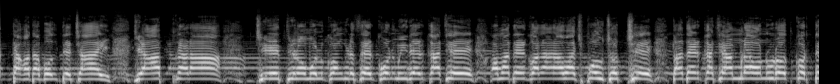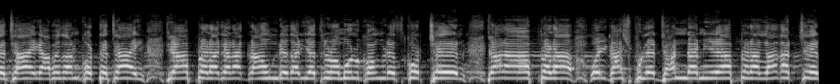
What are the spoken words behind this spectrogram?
একটা কথা বলতে চাই, যে আপনারা যে তৃণমূল কংগ্রেসের কর্মীদের কাছে আমাদের গলার আওয়াজ পৌঁছচ্ছে, তাদের কাছে আমরা অনুরোধ করতে চাই, আবেদন করতে চাই, যে আপনারা যারা গ্রাউন্ডে দাঁড়িয়ে তৃণমূল কংগ্রেস করছেন, যারা আপনারা ওই ঘাসফুলের ঝান্ডা নিয়ে আপনারা লাগাচ্ছেন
